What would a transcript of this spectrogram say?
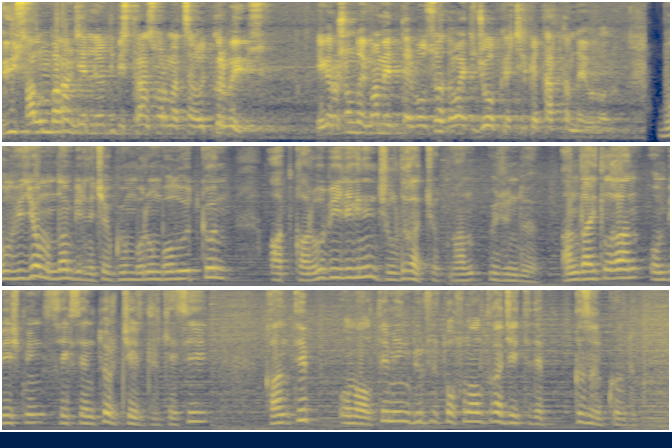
үй салынбаган жерлерди биз трансформацияга өткөрбөйбүз. Эгер ошондой моменттер болсо давайте жоопкерчиликке тарткандай бололу Бул видео мындан бир нече күн мурун болуп өткөн. Аткаруу бийлигинин жылдык отчетунан үзүндү. Анда айтылган 15084 жер тилкеси кантип 16196га жетти деп кызыгып көрдүк.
